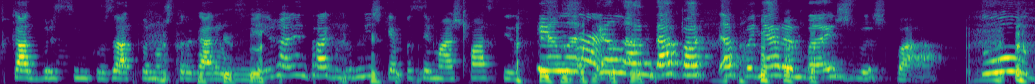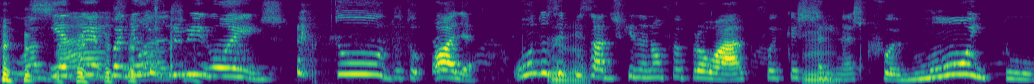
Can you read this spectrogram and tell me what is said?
ficar de bracinho cruzado para não estragar a unha? Eu já nem trago verniz, que é para ser mais fácil. Ela, ela andava a apanhar amêijoas, pá. Tudo. E até apanhou os berbigões. Tudo, tudo. Olha, um dos episódios que ainda não foi para o ar, que foi Caxinas, hum. que foi muito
